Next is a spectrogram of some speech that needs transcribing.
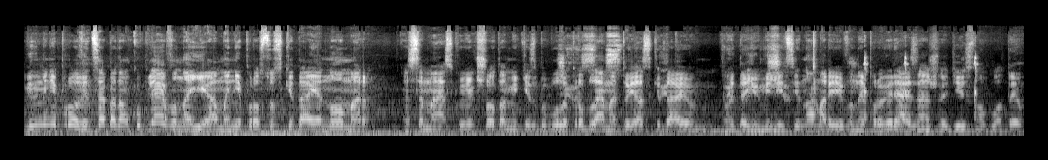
Він мені про він себе там купляє, вона є, а мені просто скидає номер смс-ку. Якщо там якісь би були проблеми, то я скидаю, даю міліції номер і вони провіряють, знають, що я дійсно оплатив.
